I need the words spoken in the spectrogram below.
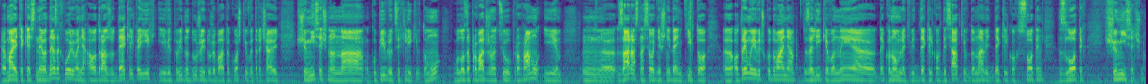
е, мають якесь не одне захворювання, а одразу декілька їх, і відповідно дуже і дуже багато коштів витрачають щомісячно на купівлю цих ліків. Тому було запроваджено цю програму і. Е, Зараз на сьогоднішній день ті, хто е, отримує відшкодування за ліки, вони е, економлять від декількох десятків до навіть декількох сотень злотих щомісячно.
